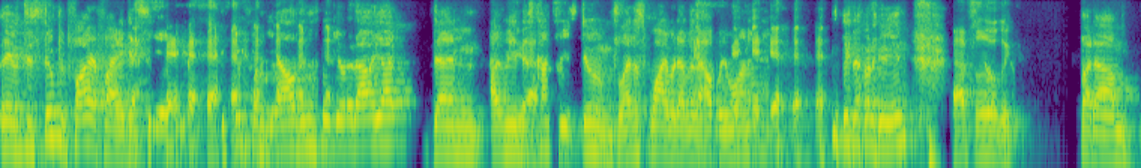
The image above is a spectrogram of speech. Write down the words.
If the stupid firefighter can see it, the from Yale didn't figure it out yet, then I mean, this Yeah. country is doomed. Let us fly whatever the hell we want. you know what I mean? Absolutely. But um,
